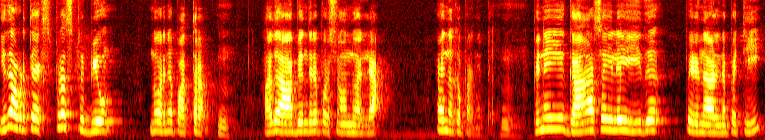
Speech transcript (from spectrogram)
ഇത് അവിടുത്തെ എക്സ്പ്രസ് ട്രിബ്യൂൺ എന്ന് പറഞ്ഞ പത്രം. അത് ആഭ്യന്തര പ്രശ്നമൊന്നുമല്ല എന്നൊക്കെ പറഞ്ഞിട്ട്. പിന്നെ ഈ ഗാസയിലെ ഈദ് പെരുന്നാളിനെ പറ്റി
